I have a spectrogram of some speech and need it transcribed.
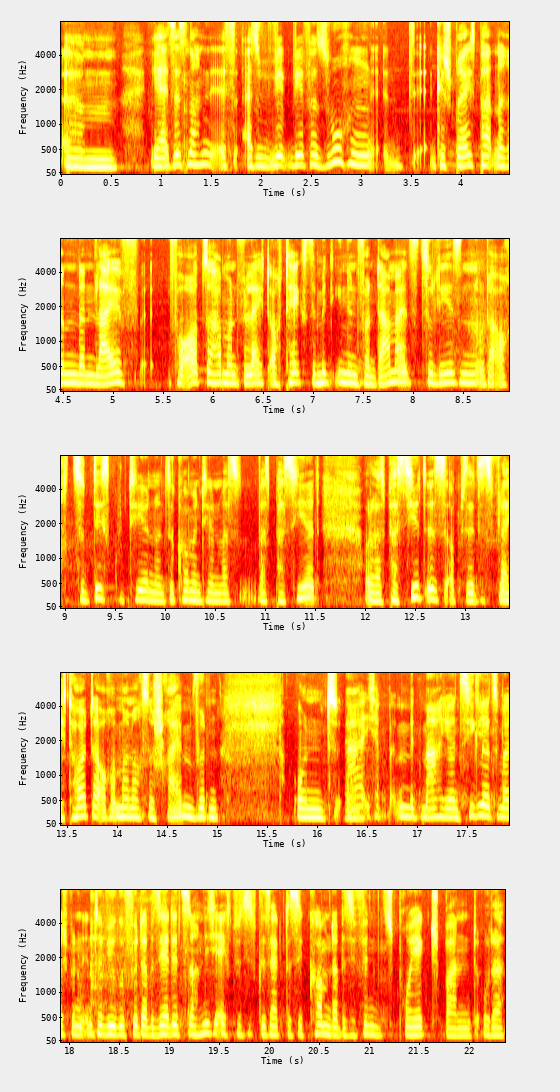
ähm, ja, es ist noch, es, also wir, wir versuchen Gesprächspartnerinnen dann live vor Ort zu haben und vielleicht auch Texte mit ihnen von damals zu lesen oder auch zu diskutieren und zu kommentieren, was, was passiert oder was passiert ist, ob sie das vielleicht heute auch immer noch so schreiben würden. Und ja, ich habe mit Marion Ziegler zum Beispiel ein Interview geführt, aber sie hat jetzt noch nicht explizit gesagt, dass sie kommt, aber sie findet das Projekt spannend. Oder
